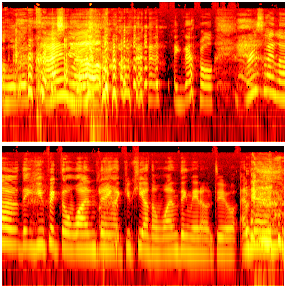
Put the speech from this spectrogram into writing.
Oh, that cracks me up. that. like that whole. First, I love that you pick the one thing, like you key on the one thing they don't do, and then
